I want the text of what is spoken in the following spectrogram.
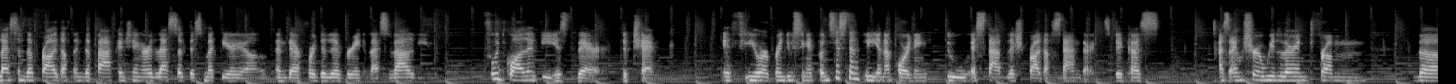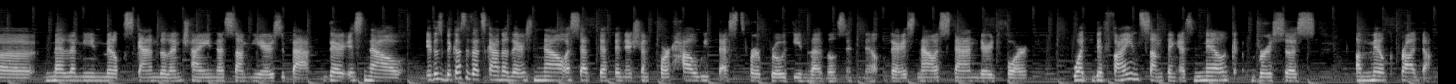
less of the product in the packaging or less of this material and therefore delivering less value food quality is there to check if you are producing it consistently and according to established product standards. Because as i'm sure we learned from the melamine milk scandal in china some years back there is now it is because of that scandal there is now a set definition for how we test for protein levels in milk. There is now a standard for what defines something as milk versus a milk product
